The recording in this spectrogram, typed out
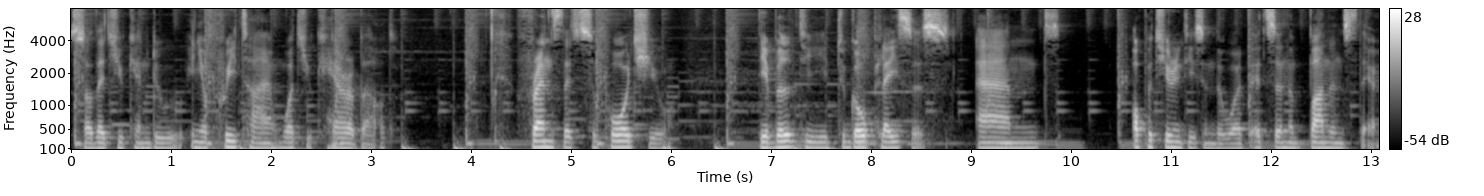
so that you can do in your free time what you care about. Friends that support you, the ability to go places, and opportunities in the world. It's an abundance there,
